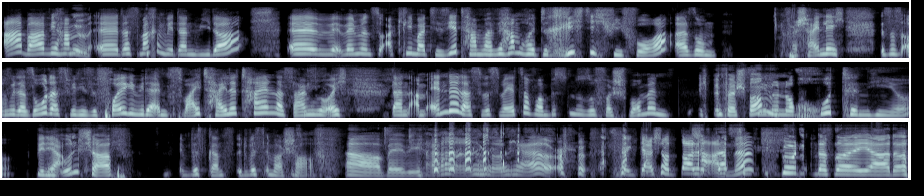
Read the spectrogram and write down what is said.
aber wir haben, äh, das machen wir dann wieder, äh, wenn wir uns so akklimatisiert haben, weil wir haben heute richtig viel vor. Also Wahrscheinlich ist es auch wieder so, dass wir diese Folge wieder in zwei Teile teilen. Das sagen wir euch dann am Ende. Das wissen wir jetzt noch. Warum bist du so verschwommen? Ich bin Ich sehe nur verschwommen. noch Hutten hier. Bin Ja. ich unscharf? Du bist ganz, du bist immer scharf. Ah, Baby. Das fängt ja schon doller an, ne? gut an das neue Jahr doch.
